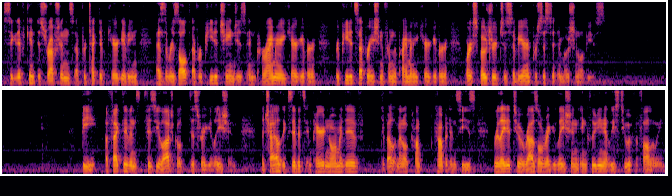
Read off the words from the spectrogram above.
significant disruptions of protective caregiving as the result of repeated changes in primary caregiver, repeated separation from the primary caregiver, or exposure to severe and persistent emotional abuse. B. Affective and physiological dysregulation. The child exhibits impaired normative developmental comp- competencies related to arousal regulation, including at least two of the following.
